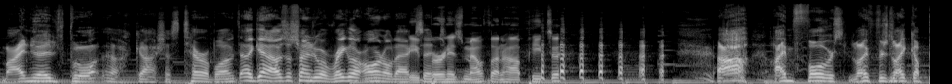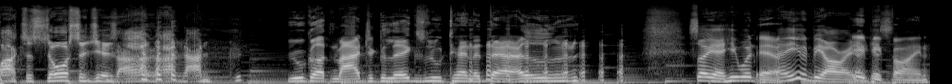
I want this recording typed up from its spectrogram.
My name's Bo- Oh gosh, that's terrible. I'm- Again, I was just trying to do a regular Arnold accent. he accent. burn his mouth on hot pizza. Ah, I'm Forrest. Life is like a box of sausages. Ah, ah, ah. you got magic legs, Lieutenant. So yeah, he would. Yeah. he would be all right. I He'd be guess. fine.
